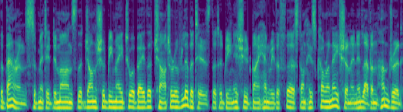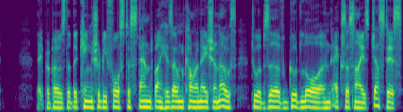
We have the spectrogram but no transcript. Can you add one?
The barons submitted demands that John should be made to obey the Charter of Liberties that had been issued by Henry I on his coronation in 1100. They proposed that the king should be forced to stand by his own coronation oath, to observe good law and exercise justice,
